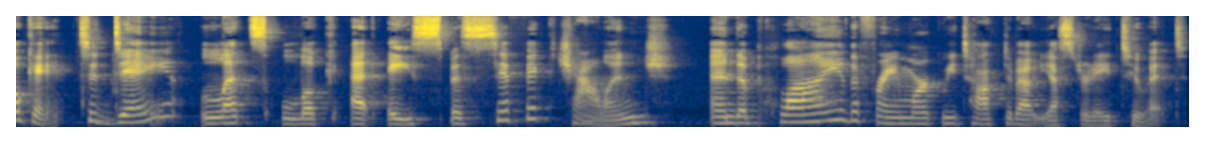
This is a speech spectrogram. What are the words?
Okay, today let's look at a specific challenge and apply the framework we talked about yesterday to it.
